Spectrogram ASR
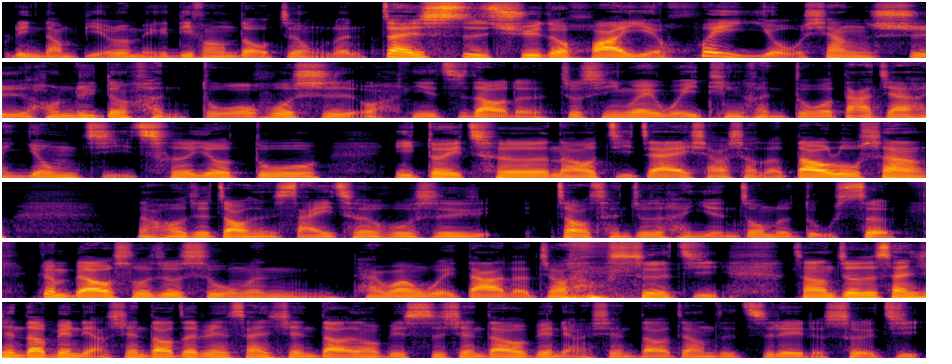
另当别论。每个地方都有这种人。在市区的话，也会有像是红绿灯很多，或是哇，你也知道的，就是因为违停很多，大家很拥挤，车又多，一堆车，然后挤在小小的道路上，然后就造成塞车，或是。造成就是很严重的堵塞，更不要说就是我们台湾伟大的交通 设计，常常就是三线道变两线道，再变三线道，然后变四线道，又变两线道这样子之类的设计，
